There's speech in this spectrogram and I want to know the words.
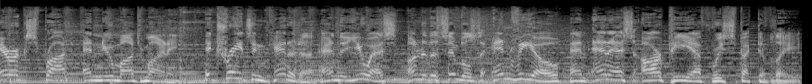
Eric Sprott and Newmont Mining. It trades in Canada and the U.S. under the symbols NVO and NSRPF, respectively.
